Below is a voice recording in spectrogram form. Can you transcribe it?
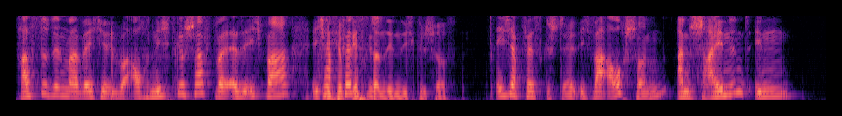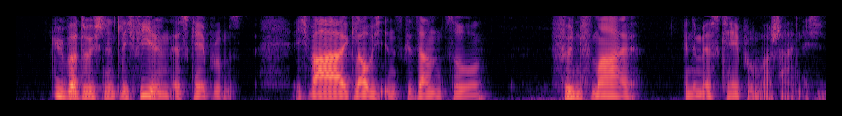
hast du denn mal welche über auch nicht geschafft? Weil also ich war, ich habe hab, hab gestern den nicht geschafft. Ich habe festgestellt, ich war auch schon anscheinend in überdurchschnittlich vielen Escape Rooms. Ich war, glaube ich, insgesamt so fünfmal in einem Escape Room wahrscheinlich.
